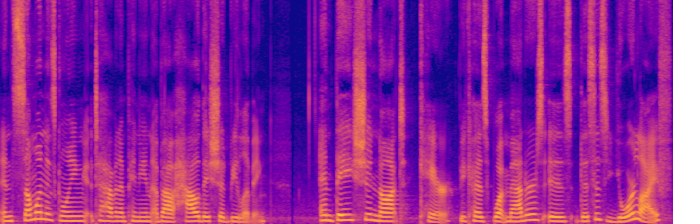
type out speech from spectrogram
and someone is going to have an opinion about how they should be living. And they should not care because what matters is this is your life.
